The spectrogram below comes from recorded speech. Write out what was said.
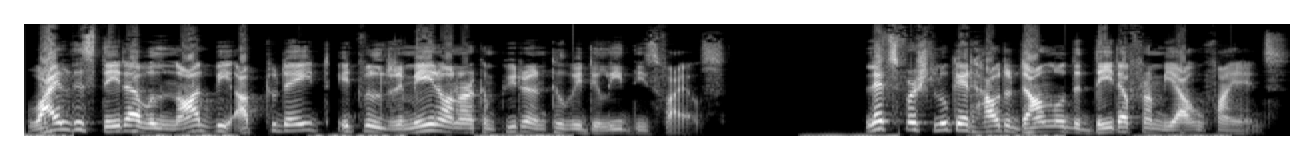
While this data will not be up to date, it will remain on our computer until we delete these files. Let's first look at how to download the data from Yahoo Finance.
